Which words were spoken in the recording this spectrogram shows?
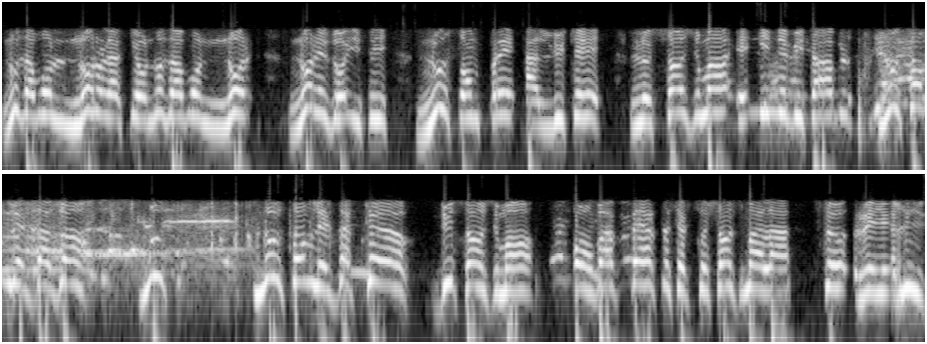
Nous avons nos relations, nous avons nos réseaux ici. Nous sommes prêts à lutter le changement est inévitable. Nous sommes les agents, nous, sommes les acteurs du changement. On va faire que ce changement-là se réalise.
